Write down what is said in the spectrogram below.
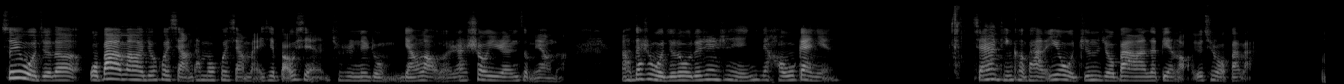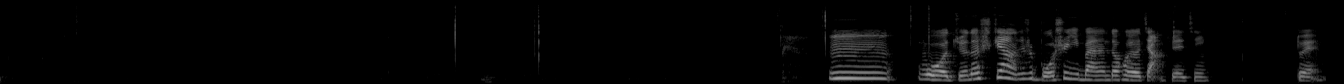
所以我觉得我爸爸妈妈就会想，他们会想买一些保险，就是那种养老的，让受益人怎么样的，然后但是我觉得我对这件事情一点毫无概念，想想挺可怕的，因为我真的觉得我爸妈在变老，尤其是我爸爸。嗯，我觉得是这样的，就是博士一般都会有奖学金，对，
